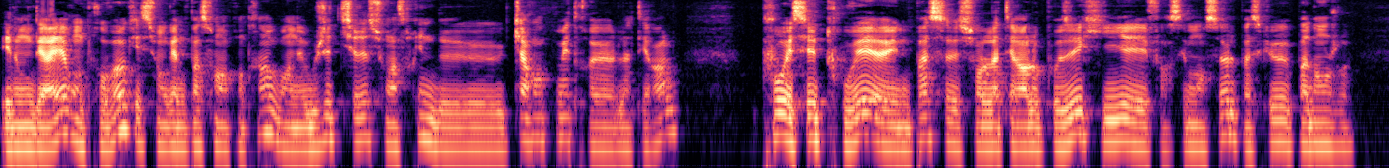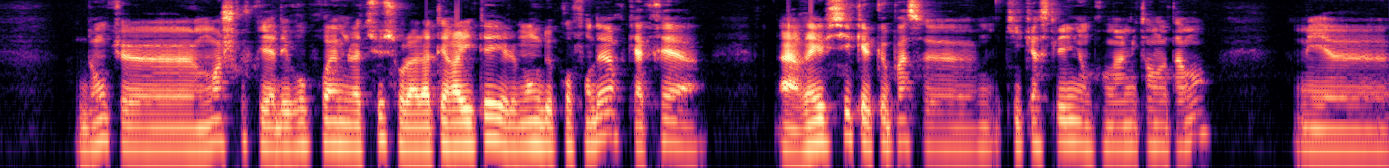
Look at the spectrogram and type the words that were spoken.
Et donc derrière, on provoque, et si on gagne pas sur un contre un, ben, on est obligé de tirer sur un sprint de 40 mètres euh, latéral pour essayer de trouver euh, une passe sur le latéral opposé qui est forcément seul parce que pas dangereux. Donc moi je trouve qu'il y a des gros problèmes là-dessus sur la latéralité et le manque de profondeur qui a créé a réussi quelques passes euh, qui cassent les lignes en première mi-temps notamment, mais euh,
